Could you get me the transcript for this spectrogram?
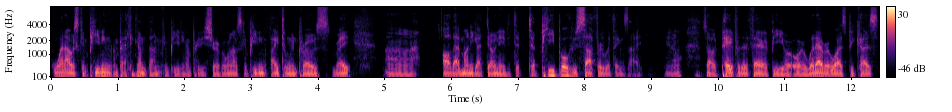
when I was competing, I think I'm done competing. I'm pretty sure, but when I was competing, fight to win pros, right? Uh, all that money got donated to, to people who suffered with anxiety, you know? So I would pay for their therapy or, or whatever it was because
